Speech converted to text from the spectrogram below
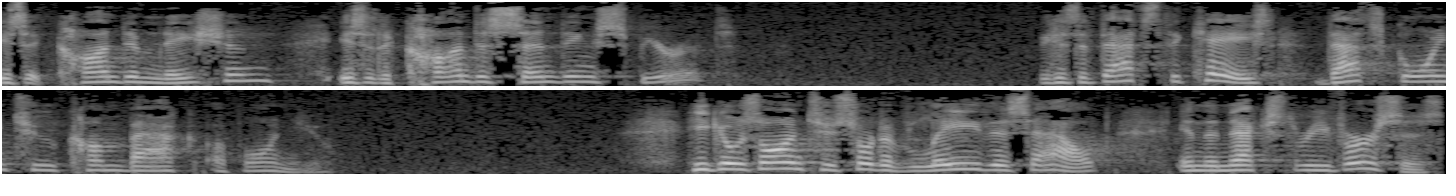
Is it condemnation? Is it a condescending spirit? Because if that's the case, that's going to come back upon you. He goes on to sort of lay this out in the next three verses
